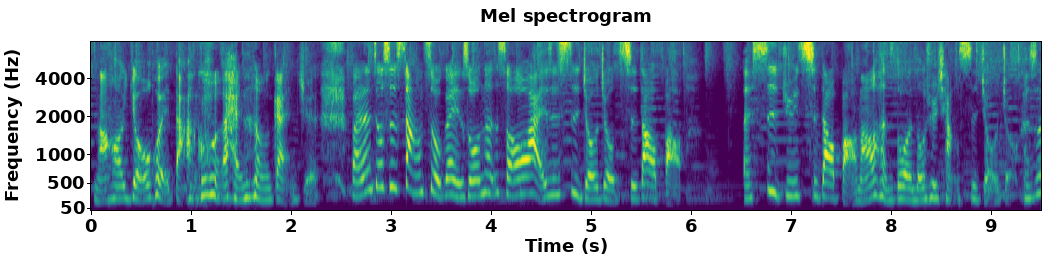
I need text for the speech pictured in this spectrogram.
然后又会打过来那种感觉。反正就是上次我跟你说，那时候还是四九九吃到饱，呃四 G 吃到饱，然后很多人都去抢四九九。可是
